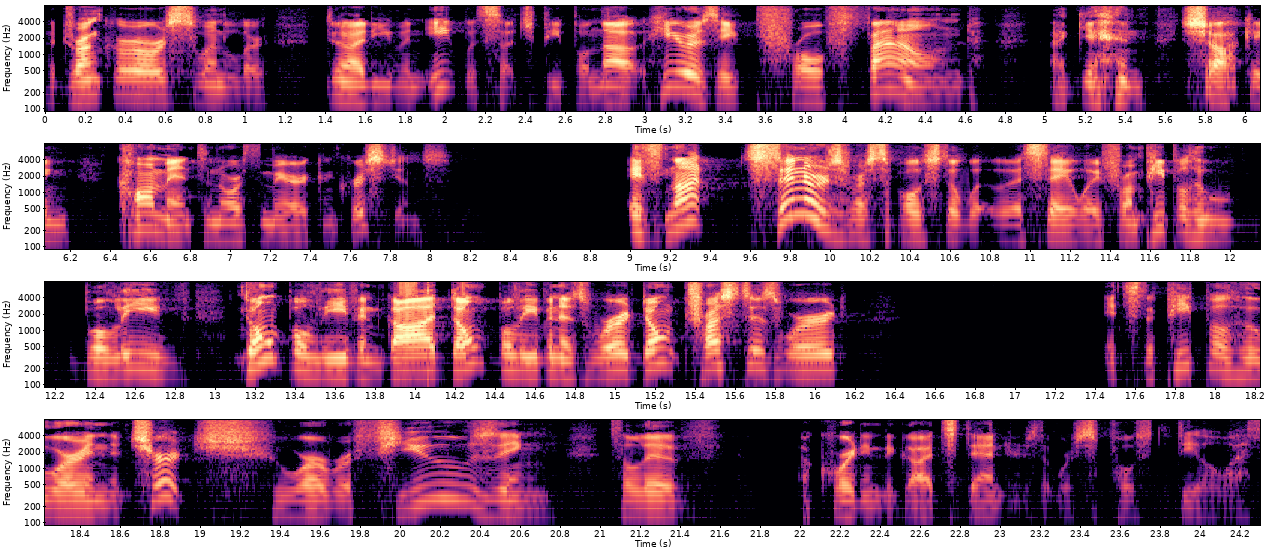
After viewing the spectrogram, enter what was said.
a drunkard or a swindler. Do not even eat with such people. Now, here is a profound, again, shocking comment to North American Christians. It's not sinners we're supposed to stay away from, people who believe, don't believe in God, don't believe in His Word, don't trust His Word. It's the people who are in the church who are refusing to live according to God's standards that we're supposed to deal with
